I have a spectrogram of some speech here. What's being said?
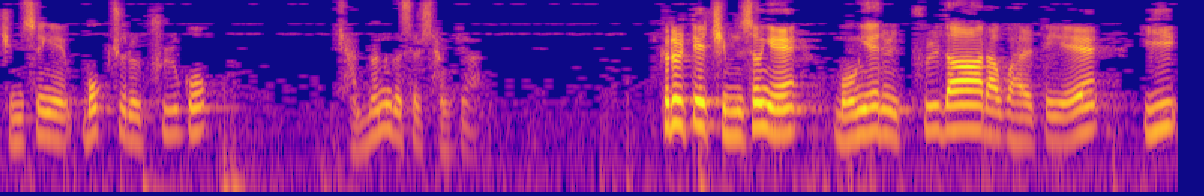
짐승의 목줄을 풀고 잡는 것을 상징합니다. 그럴 때 짐승의 멍에를 풀다라고 할 때에 이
